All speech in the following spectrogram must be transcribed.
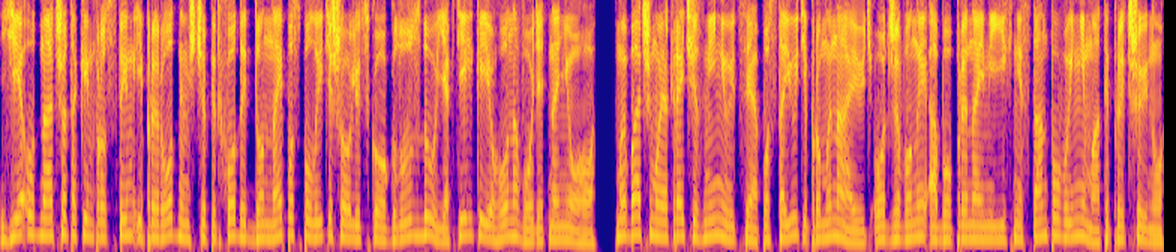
є одначе таким простим і природним, що підходить до найпосполитішого людського глузду, як тільки його наводять на нього. Ми бачимо, як речі змінюються, постають і проминають, отже, вони або принаймні їхній стан повинні мати причину.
